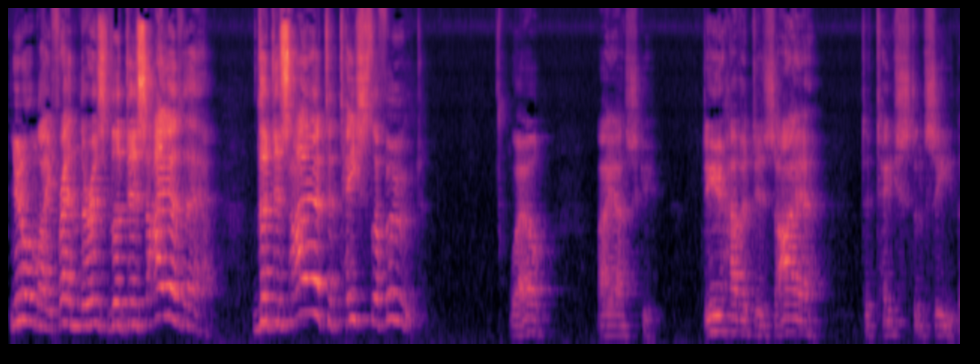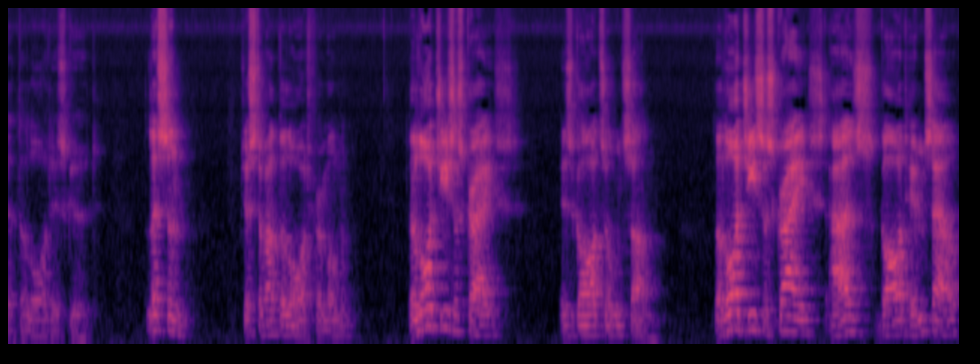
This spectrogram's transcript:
You know, my friend, there is the desire there. The desire to taste the food. Well, I ask you, do you have a desire to taste and see that the Lord is good. Listen just about the Lord for a moment. The Lord Jesus Christ is God's own Son. The Lord Jesus Christ, as God Himself,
